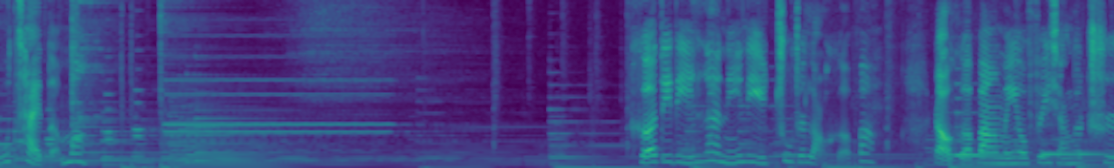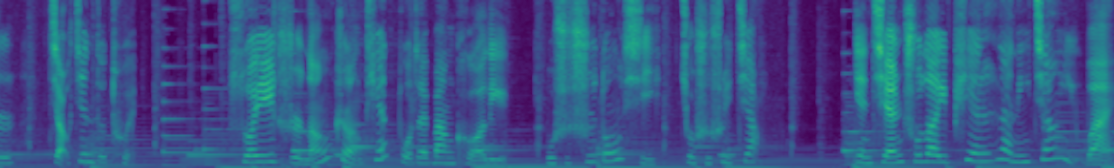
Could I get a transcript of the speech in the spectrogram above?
五彩的梦》。河底里烂泥里住着老河蚌，老河蚌没有飞翔的翅，矫健的腿，所以只能整天躲在蚌壳里，不是吃东西就是睡觉。眼前除了一片烂泥浆以外，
